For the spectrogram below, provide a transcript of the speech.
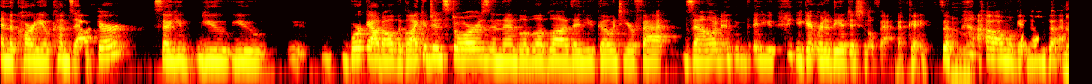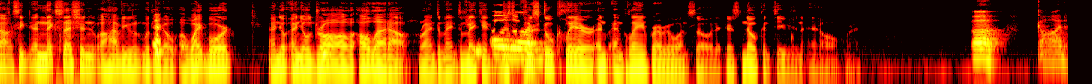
And the cardio comes after. So you, you, you, work out all the glycogen stores and then blah blah blah then you go into your fat zone and then you you get rid of the additional fat. Okay. So I, won't get into that. No see next session i'll have you with like a, a, whiteboard and you'll and you'll draw all, all that out right? To make to make it oh, just Lord. crystal clear and, and plain for everyone. So that there's no confusion at all right? Oh god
